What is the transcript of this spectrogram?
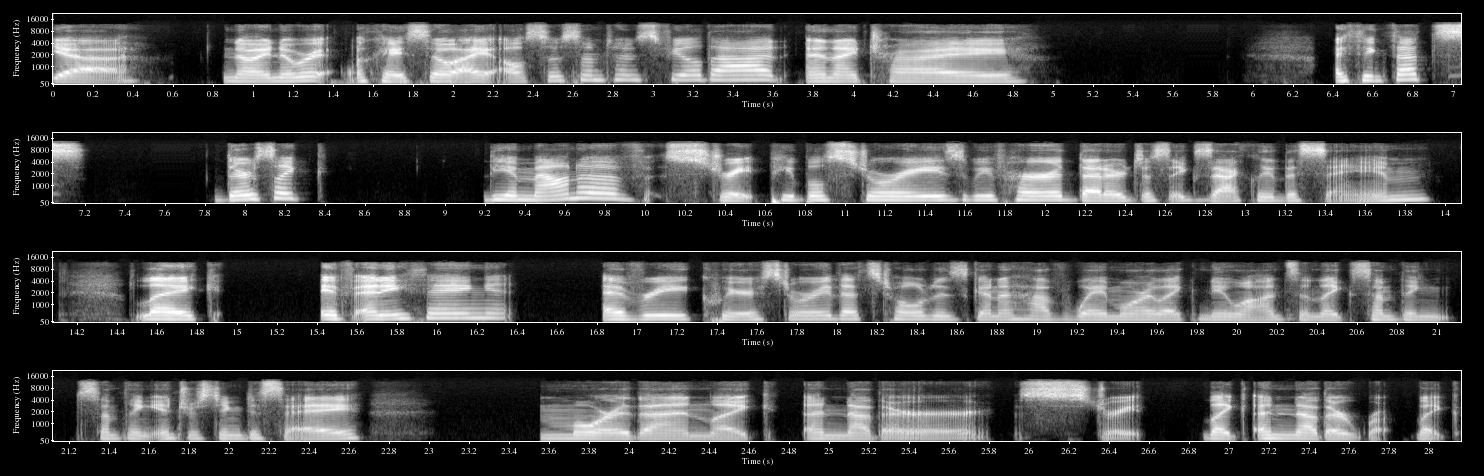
Yeah. No, I know where okay, so I also sometimes feel that and I try I think that's there's like the amount of straight people stories we've heard that are just exactly the same. Like if anything every queer story that's told is going to have way more like nuance and like something something interesting to say more than like another straight like another like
